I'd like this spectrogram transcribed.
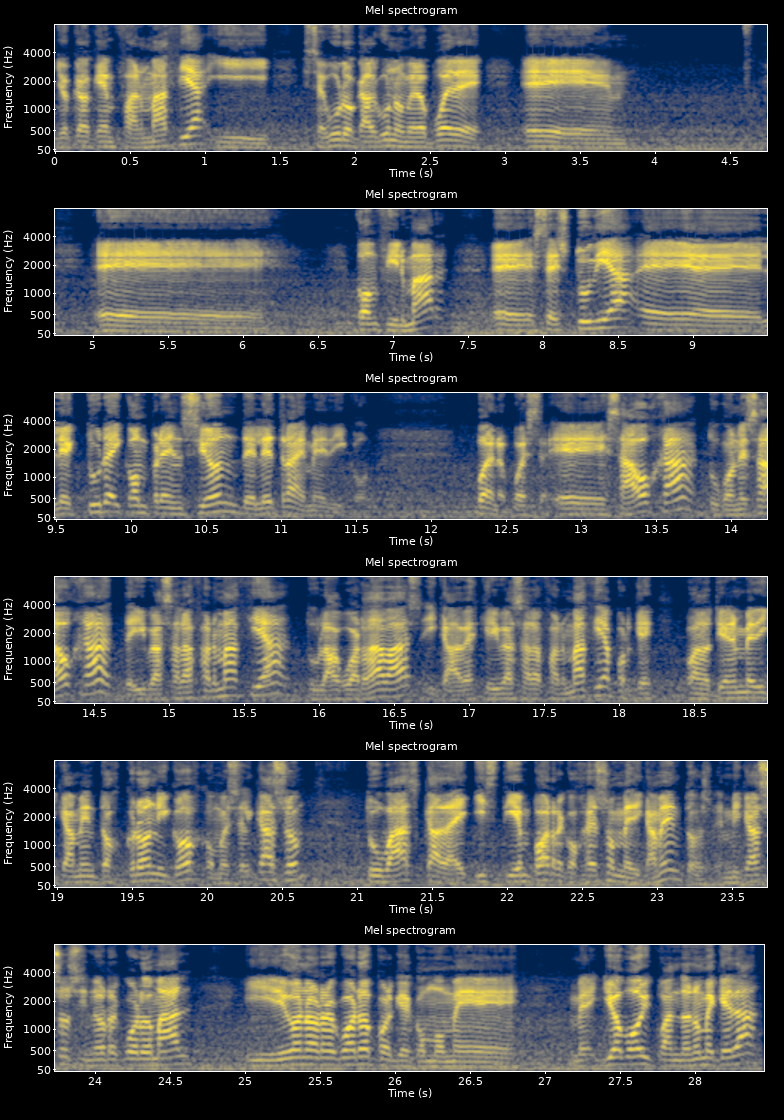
Yo creo que en farmacia, y seguro que alguno me lo puede eh, eh, confirmar, se estudia lectura y comprensión de letra de médico. Bueno, pues esa hoja, tú con esa hoja te ibas a la farmacia, tú la guardabas y cada vez que ibas a la farmacia, porque cuando tienes medicamentos crónicos, como es el caso, tú vas cada X tiempo a recoger esos medicamentos. En mi caso, si no recuerdo mal, y digo no recuerdo porque como me, yo voy cuando no me queda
